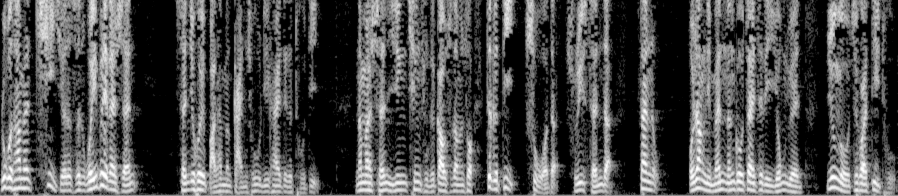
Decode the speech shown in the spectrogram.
如果他们弃绝了神，违背了神，神就会把他们赶出离开这个土地。那么神已经清楚地告诉他们说，这个地是我的，属于神的。但我让你们能够在这里永远拥有这块地图。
